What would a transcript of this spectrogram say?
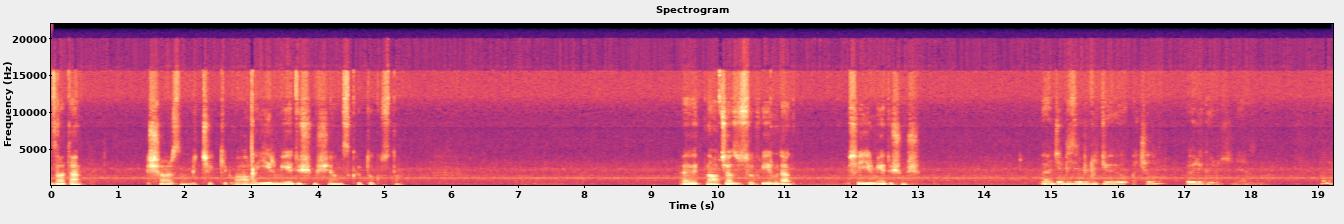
Zaten şarjım bitecek gibi. Aa 20'ye düşmüş yalnız 49'dan. Evet ne yapacağız Yusuf? 20'den şey 20'ye düşmüş. Bence bizim bir videoyu açalım. Öyle görünsün en azından. Değil mi?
